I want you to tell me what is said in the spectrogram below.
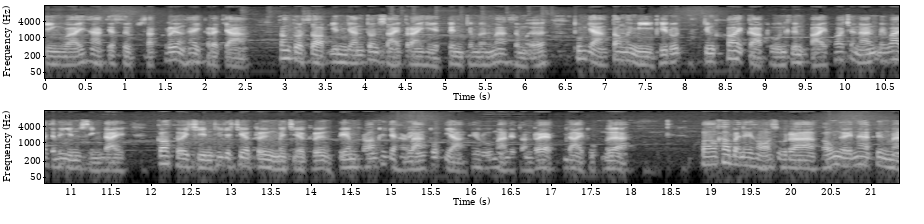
จริงไว้หากจะสืบสักเรื่องให้กระจ่าง ต้องตรวจสอบยืนยันต้นสายปลายเหตุเป็นจำนวนมากเสมอ ทุกอย่างต้องไม่มีพิรุษจึงค่อยกราบทูลขึ้นไป เพราะฉะนั้นไม่ว่าจะได้ยินสิ่งใด ก็เคยชินที่จะเชื่อครึ่งไม่เชื่อครึ่ง เตรียมพร้อมที่จะหักล้างทุกอย่างที่รู้มาในตอนแรกได้ทุกเมื่อ พอเข้าไปในหอสุราเขาเงยหน้าขึ้นมา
